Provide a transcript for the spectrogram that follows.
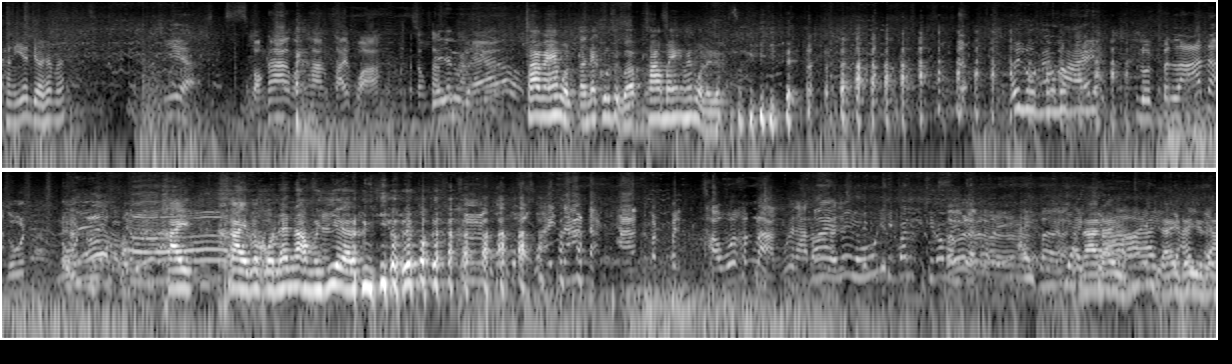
ทางนี้อันเดียวใช่ไหมเหี้ยสองทางสองทางซ้ายขวา มันต้องสเดี๋ร้ายงวจะหลุดแล้ว สร้างไม่ให้หมดตอนนี้กูรู้สึกว่าสร้างไม่ให้หมดเลยเดี๋ยวเฮ้ยลุนลุนลุนหลุดเป็นล้านอะลุ้นลุ้นใครใครเป็นคนแนะนำมาเยี่ยอะไรเงี้ยเลยหมดอะคือกูบอกว่าไอ้หน้าดัก ลังไม่ทันไม่ไม่รู้คิดว่าคิดว่ามันแบบได้ได้ได้ได้อยู่ได้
